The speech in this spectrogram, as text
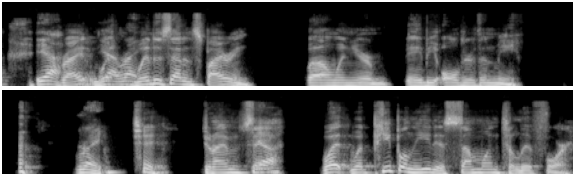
Yeah. Right? Yeah, right. when is that inspiring? Well when you're maybe older than me. Right. Do you know what i'm saying? Yeah. what what people need is someone to live for.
